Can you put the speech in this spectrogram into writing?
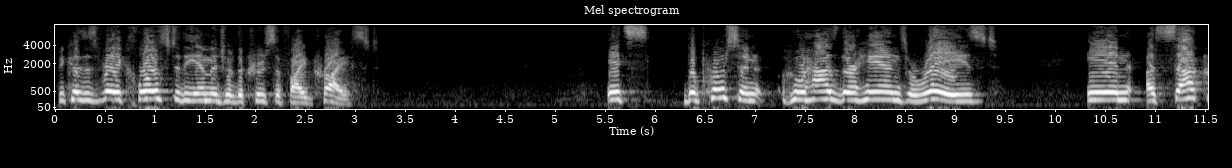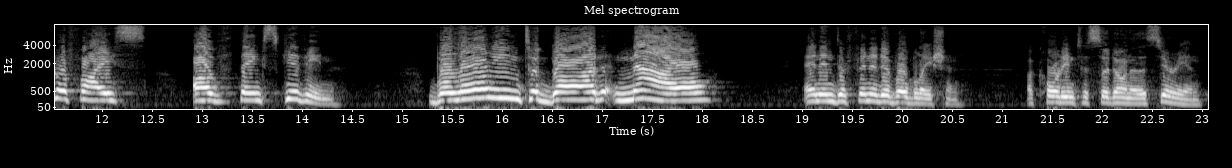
because it's very close to the image of the crucified Christ. It's the person who has their hands raised in a sacrifice of thanksgiving, belonging to God now and in definitive oblation, according to Sodona the Syrian.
